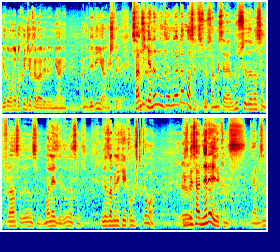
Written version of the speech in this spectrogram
ya da ona bakınca karar verelim yani. Hani dedin ya işte. Sen bu bir genel uygulamalardan bahset istiyorsan. Mesela Rusya'da nasıl, Fransa'da nasıl, Malezya'da nasıl? Biraz Amerika'yı konuştuk ama biz Evet. mesela nereye yakınız? Yani bizim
